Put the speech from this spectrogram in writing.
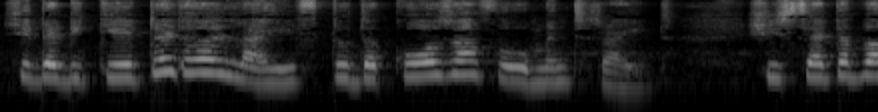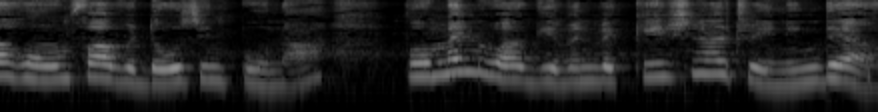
She dedicated her life to the cause of women's rights. She set up a home for widows in Pune. Women were given vocational training there.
